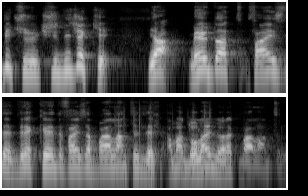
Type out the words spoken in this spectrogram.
bir sürü kişi diyecek ki ya mevduat faizi de direkt kredi faizle bağlantılıdır ama dolaylı olarak bağlantılı.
